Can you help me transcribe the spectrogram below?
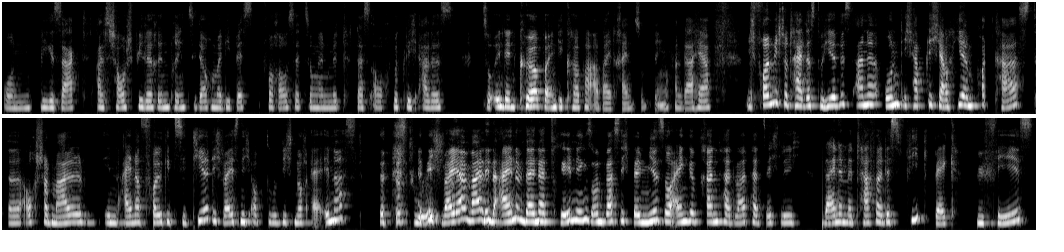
Und wie gesagt, als Schauspielerin bringt sie da auch immer die besten Voraussetzungen mit, das auch wirklich alles so in den Körper, in die Körperarbeit reinzubringen. Von daher, ich freue mich total, dass du hier bist, Anne. Und ich habe dich ja auch hier im Podcast äh, auch schon mal in einer Folge zitiert. Ich weiß nicht, ob du dich noch erinnerst. Das tue ich. Ich war ja mal in einem deiner Trainings und was sich bei mir so eingebrannt hat, war tatsächlich deine Metapher des Feedback-Buffets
